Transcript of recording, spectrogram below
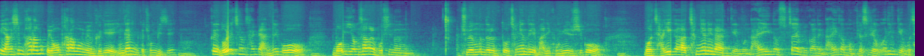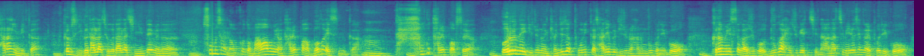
그 양심 팔아먹고 영혼 팔아먹으면 그게 인간입니까 좀비지? 그래 노예처럼 살면 안 되고 뭐이 영상을 보시는 주변 분들은 또 청년들이 많이 공유해 주시고 뭐 자기가 청년이라는 게 뭐 나이는 숫자에 불과한데 나이가 뭐 벼슬이라고 어린 게 뭐 자랑입니까? 그러면서 이거 달라 저거 달라 진행되면은 스무 살 넘고도 마마보이랑 다를 바가 뭐가 있습니까? 음. 아무것도 다를 바 없어요. 어른의 기준은 경제적 독립과 자립을 기준으로 하는 부분이고 그럼에 있어 가지고 누가 해주겠지 나 하나쯤에 이런 생각을 버리고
